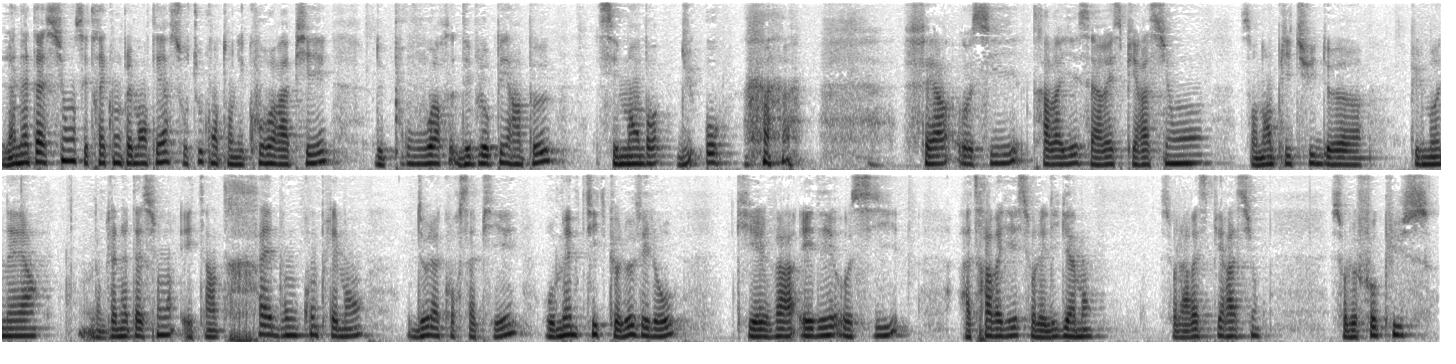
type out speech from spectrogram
La natation, c'est très complémentaire, surtout quand on est coureur à pied, de pouvoir développer un peu ses membres du haut. Faire aussi travailler sa respiration, son amplitude euh, pulmonaire. Donc la natation est un très bon complément de la course à pied, au même titre que le vélo, qui va aider aussi à travailler sur les ligaments, sur la respiration, sur le focus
